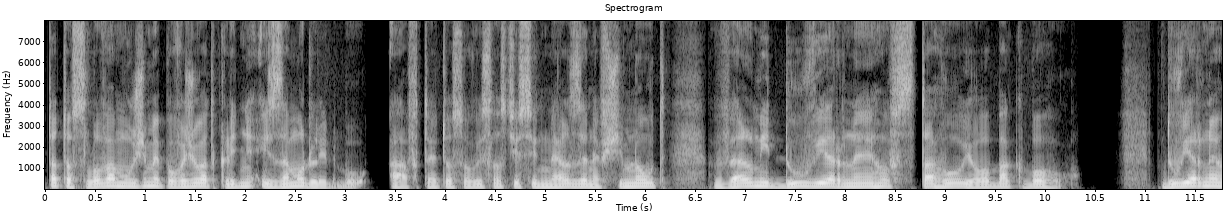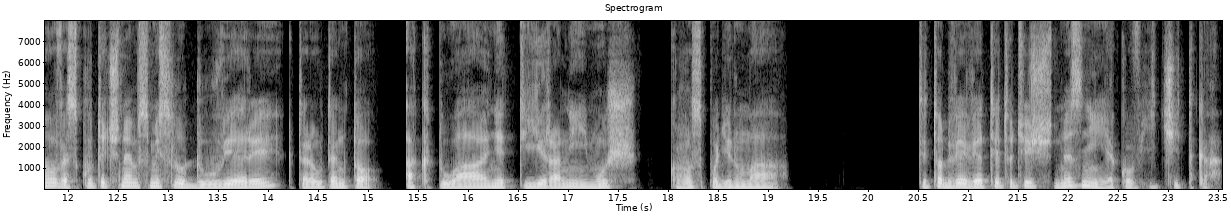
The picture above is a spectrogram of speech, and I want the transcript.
Tato slova můžeme považovat klidně i za modlitbu a v této souvislosti si nelze nevšimnout velmi důvěrného vztahu Joba k Bohu. Důvěrného ve skutečném smyslu důvěry, kterou tento aktuálně týraný muž k hospodinu má. Tyto dvě věty totiž nezní jako výčitka.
